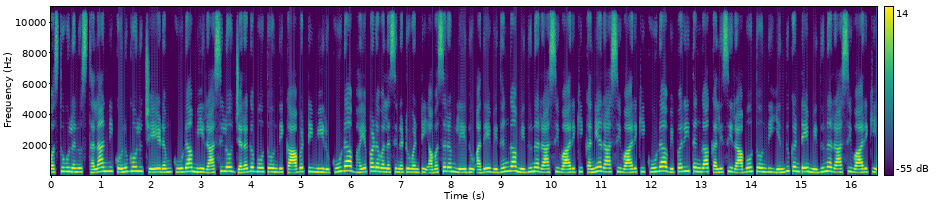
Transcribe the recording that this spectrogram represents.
వస్తువులను స్థలాన్ని కొనుగోలు చేయడం కూడా మీ రాశిలో జరగబోతోంది కాబట్టి మీరు కూడా భయపడవలసినటువంటి అవసరం లేదు. అదే విధంగా మిథున రాశి వారికి కన్య రాశి వారికి కూడా విపరీతంగా కలిసి రాబోతోంది. ఎందుకంటే మిథున రాశి వారికి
